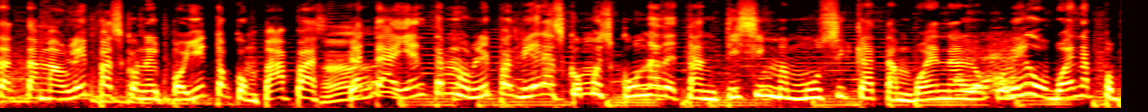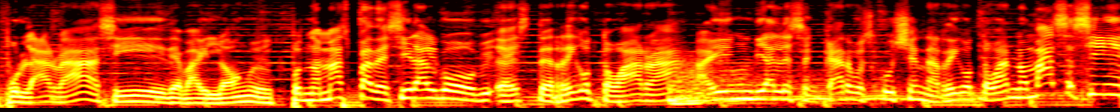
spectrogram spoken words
hasta Tamaulipas con el pollito con papas. ¿Ah? Fíjate, allá en Tamaulipas vieras cómo es cuna de tantísima música tan buena, loco. Digo, buena popular, ¿verdad? Así de bailón. Pues nomás para decir algo, este, Rigo Tobar, ¿verdad? Ahí un día les encargo, escuchen a Rigo Tobar. Nomás así,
